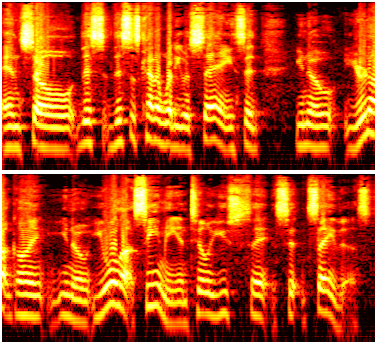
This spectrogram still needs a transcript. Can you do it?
And so this this is kind of what he was saying. He said, you know, you're not going, you know, you will not see me until you say, say this.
